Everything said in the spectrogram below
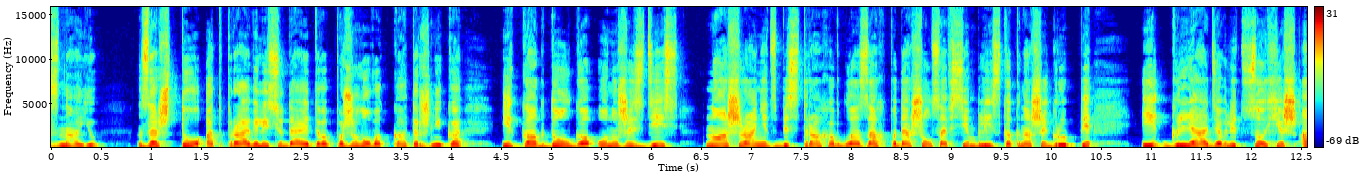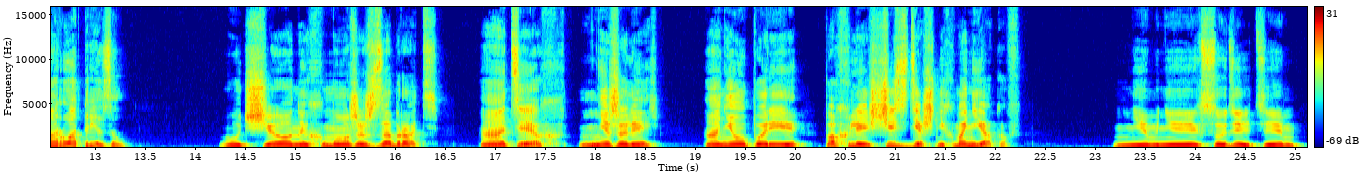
знаю, за что отправили сюда этого пожилого каторжника и как долго он уже здесь, но ашранец без страха в глазах подошел совсем близко к нашей группе и, глядя в лицо Хишару, отрезал. «Ученых можешь забрать, а тех не жалей. Они упыри похлеще здешних маньяков». «Не мне их судить, им...»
